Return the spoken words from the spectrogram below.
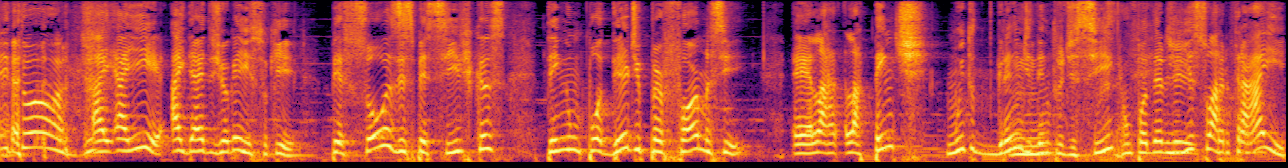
Heitor! Aí, aí, a ideia do jogo é isso, que pessoas específicas têm um poder de performance é, la- latente muito grande dentro de si. É um poder de E isso atrai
